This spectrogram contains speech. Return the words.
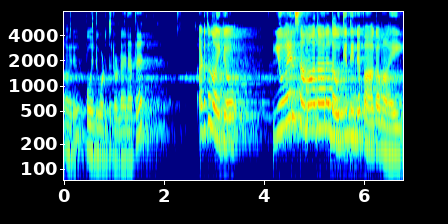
അവർ പോയിന്റ് കൊടുത്തിട്ടുണ്ട് അതിനകത്ത്. അടുത്ത് നോക്കിക്കോ. യു എൻ സമാധാന ദൗത്യത്തിന്റെ ഭാഗമായി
